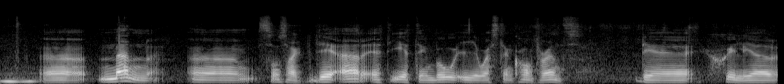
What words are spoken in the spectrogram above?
Mm. Eh, men Ehm, som sagt, det är ett getingbo i Western Conference. Det skiljer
